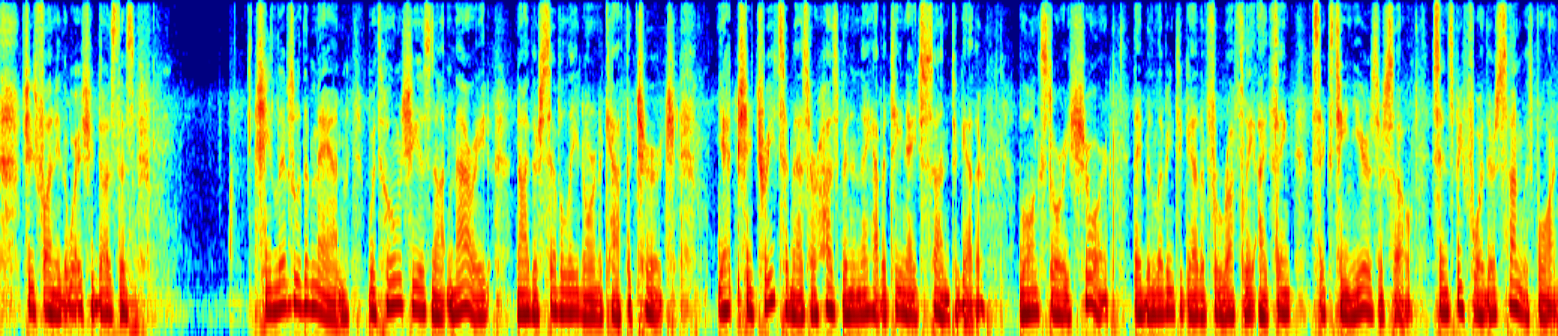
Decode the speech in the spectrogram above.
She's funny the way she does this. She lives with a man with whom she is not married, neither civilly nor in a Catholic church. Yet she treats him as her husband and they have a teenage son together. Long story short, they've been living together for roughly, I think, 16 years or so, since before their son was born.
